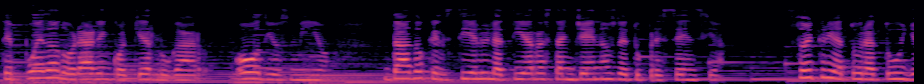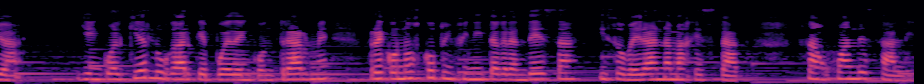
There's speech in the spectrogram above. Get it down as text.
Te puedo adorar en cualquier lugar, oh Dios mío, dado que el cielo y la tierra están llenos de tu presencia. Soy criatura tuya y en cualquier lugar que pueda encontrarme, reconozco tu infinita grandeza y soberana majestad. San Juan de Sale.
